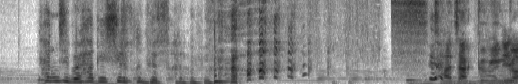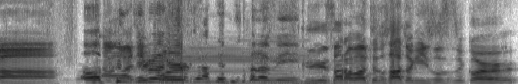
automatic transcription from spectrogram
편집을 하기 싫어하는 사람이. 자작극인가? 어 아, 편집을 싫어하는 사람이. 그 사람한테도 사정이 있었을 걸.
